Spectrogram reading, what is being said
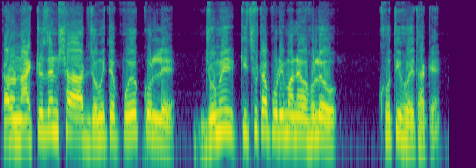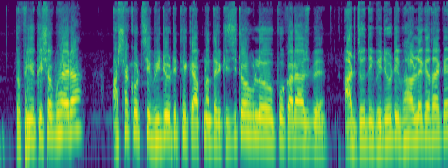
কারণ নাইট্রোজেন সার জমিতে প্রয়োগ করলে জমির কিছুটা পরিমাণে হলেও ক্ষতি হয়ে থাকে। তো প্রিয় কৃষক ভাইরা আশা করছি ভিডিওটি থেকে আপনাদের কিছুটা হলেও উপকারে আসবে। আর যদি ভিডিওটি ভালো লেগে থাকে,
